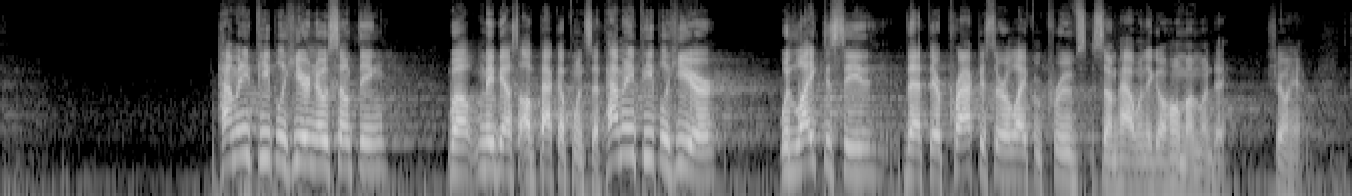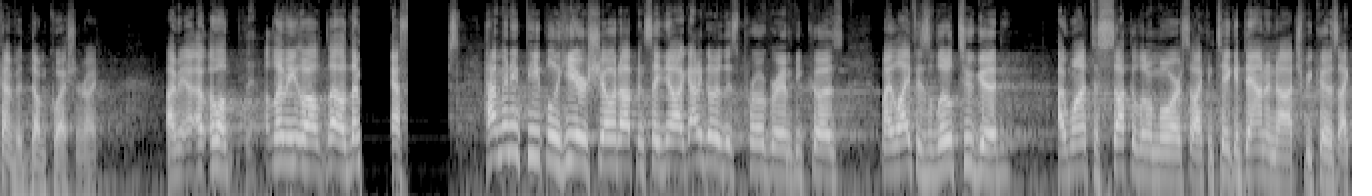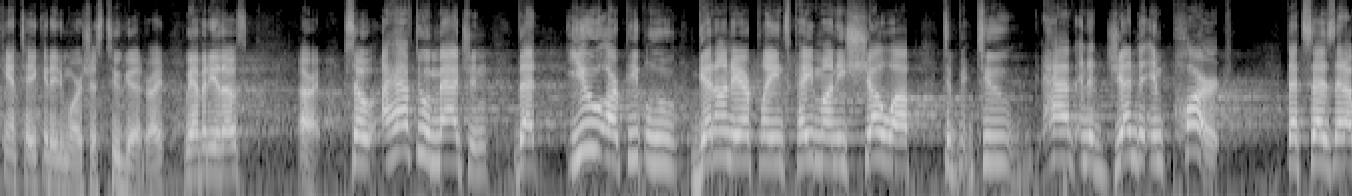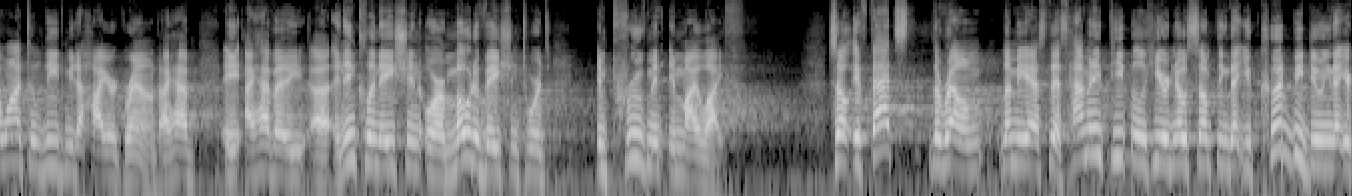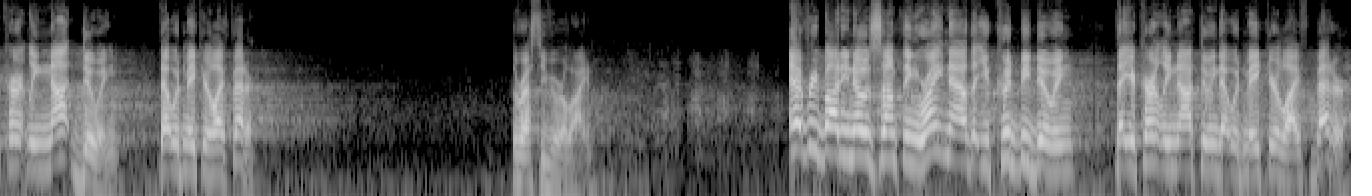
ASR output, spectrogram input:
How many people here know something? Well, maybe I'll, I'll back up one step. How many people here would like to see that their practice or life improves somehow when they go home on Monday? Show of hand. Kind of a dumb question, right? I mean, uh, well, let me, well, let me ask this. How many people here showed up and said, you know, I got to go to this program because my life is a little too good. I want to suck a little more so I can take it down a notch because I can't take it anymore. It's just too good, right? We have any of those? All right. So I have to imagine that you are people who get on airplanes, pay money, show up to, to have an agenda in part that says that I want to lead me to higher ground. I have, a, I have a, uh, an inclination or a motivation towards improvement in my life. So, if that's the realm, let me ask this How many people here know something that you could be doing that you're currently not doing that would make your life better? The rest of you are lying. Everybody knows something right now that you could be doing that you're currently not doing that would make your life better.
